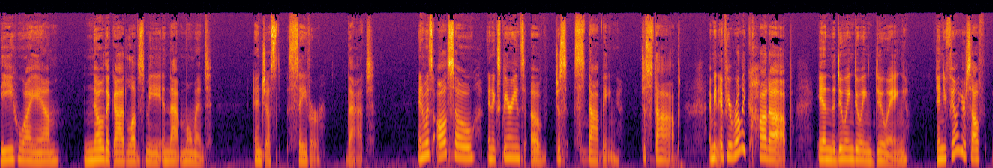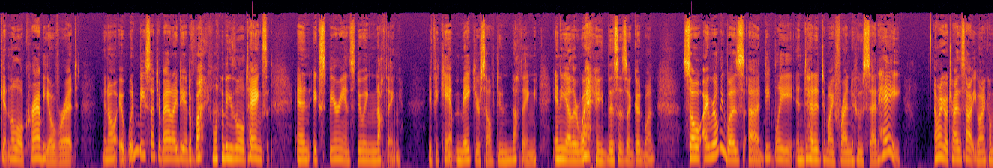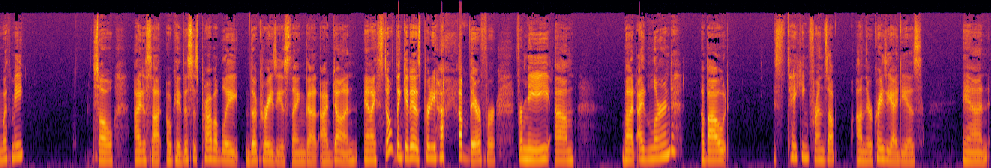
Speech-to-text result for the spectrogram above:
be who I am, know that God loves me in that moment, and just savor that. And it was also an experience of just stopping, just stop. I mean, if you're really caught up in the doing, doing, doing, and you feel yourself getting a little crabby over it, you know, it wouldn't be such a bad idea to find one of these little tanks and experience doing nothing. If you can't make yourself do nothing any other way, this is a good one. So I really was uh, deeply indebted to my friend who said, Hey, I want to go try this out. You want to come with me? So I just thought, okay, this is probably the craziest thing that I've done, and I still think it is pretty high up there for for me. Um, but I learned about taking friends up on their crazy ideas and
